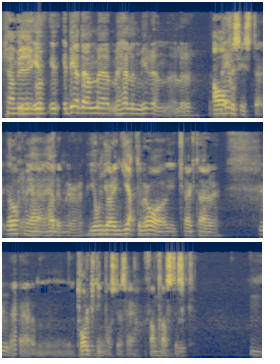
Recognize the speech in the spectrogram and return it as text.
kan vi... Är, är, är, det den med, med Helen Mirren? Eller? Ja, Nej. precis. Det. Ja, okay. med Helen Mirren. Hon gör en jättebra karaktär mm. eh, tolkning måste jag säga. Fantastiskt. Mm.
